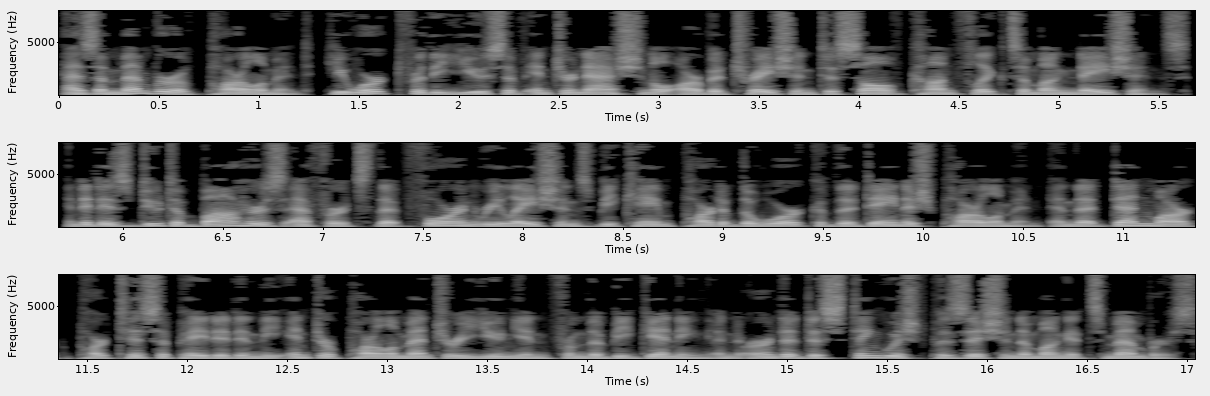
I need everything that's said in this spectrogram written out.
As a Member of Parliament, he worked for the use of international arbitration to solve conflicts among nations, and it is due to Bajer's efforts that foreign relations became part of the work of the Danish Parliament and that Denmark participated in the Inter-Parliamentary Union from the beginning and earned a distinguished position among its members.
